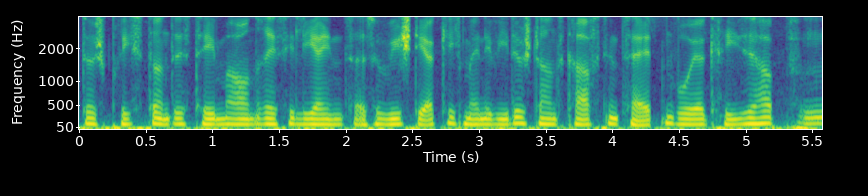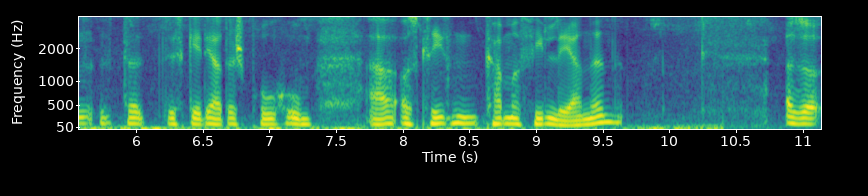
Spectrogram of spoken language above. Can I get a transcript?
Da sprichst du dann das Thema an Resilienz. Also wie stärke ich meine Widerstandskraft in Zeiten, wo ich eine Krise habe? Mhm. Das geht ja der Spruch um. Äh, aus Krisen kann man viel lernen. Also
